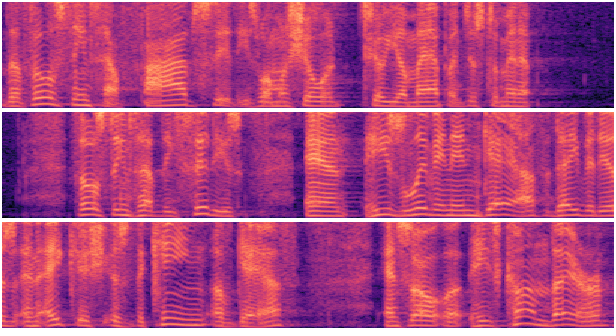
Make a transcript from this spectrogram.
The Philistines have five cities. Well, I'm going to show, it, show you a map in just a minute. Philistines have these cities, and he's living in Gath. David is, and Achish is the king of Gath. And so uh, he's come there,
